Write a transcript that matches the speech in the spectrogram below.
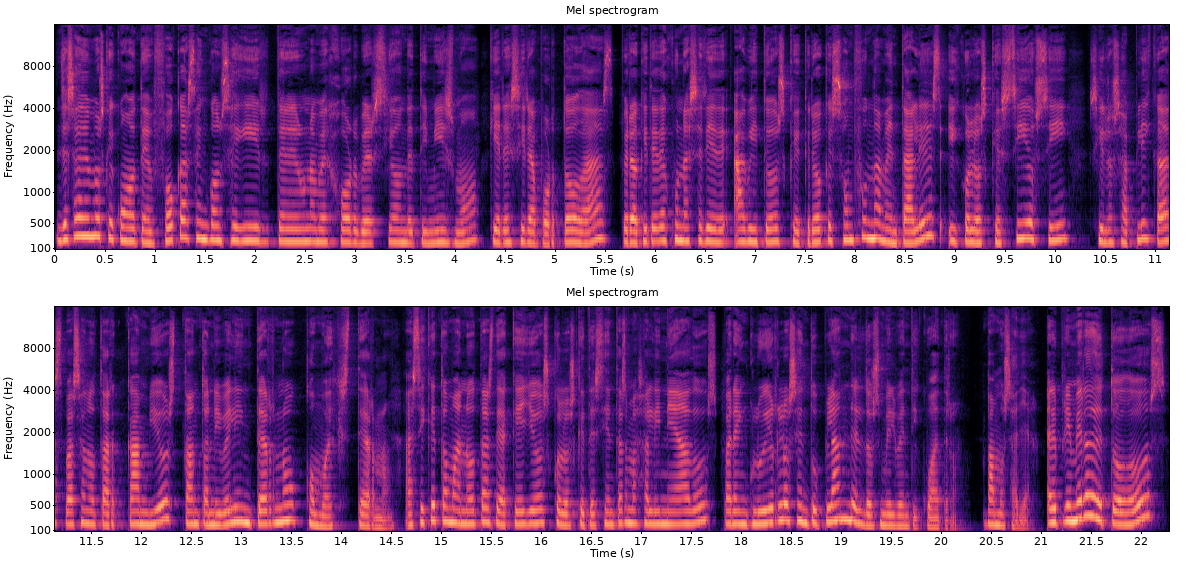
Ya sabemos que cuando te enfocas en conseguir tener una mejor versión de ti mismo, quieres ir a por todas, pero aquí te dejo una serie de hábitos que creo que son fundamentales y con los que sí o sí, si los aplicas, vas a notar cambios tanto a nivel interno como externo. Así que toma notas de aquellos con los que te sientas más alineados para incluirlos en tu plan del 2024. Vamos allá. El primero de todos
